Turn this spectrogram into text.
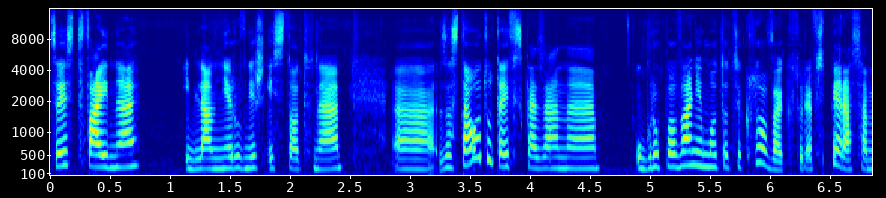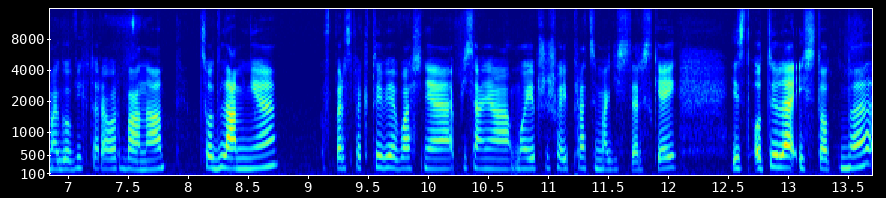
Co jest fajne i dla mnie również istotne, e, zostało tutaj wskazane ugrupowanie motocyklowe, które wspiera samego Wiktora Orbana, co dla mnie w perspektywie właśnie pisania mojej przyszłej pracy magisterskiej jest o tyle istotne,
